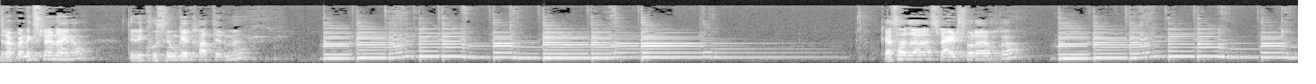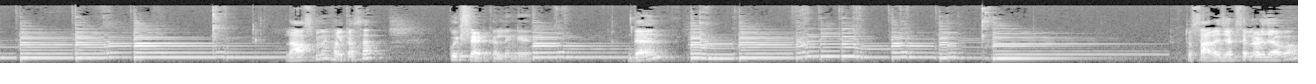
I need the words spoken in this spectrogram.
देन आपका नेक्स्ट लाइन आएगा, तेरी खुशियों के खातिर में। कैसा जा रहा है? स्लाइड्स हो रहा है आपका? लास्ट में हल्का सा क्विक स्लाइड कर लेंगे। देन तो सारे जग से लड़ जाओ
